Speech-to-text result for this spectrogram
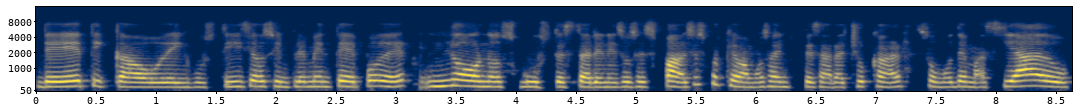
ética o de injusticia o simplemente de poder, no nos gusta estar en esos espacios porque vamos a empezar a chocar, somos demasiado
